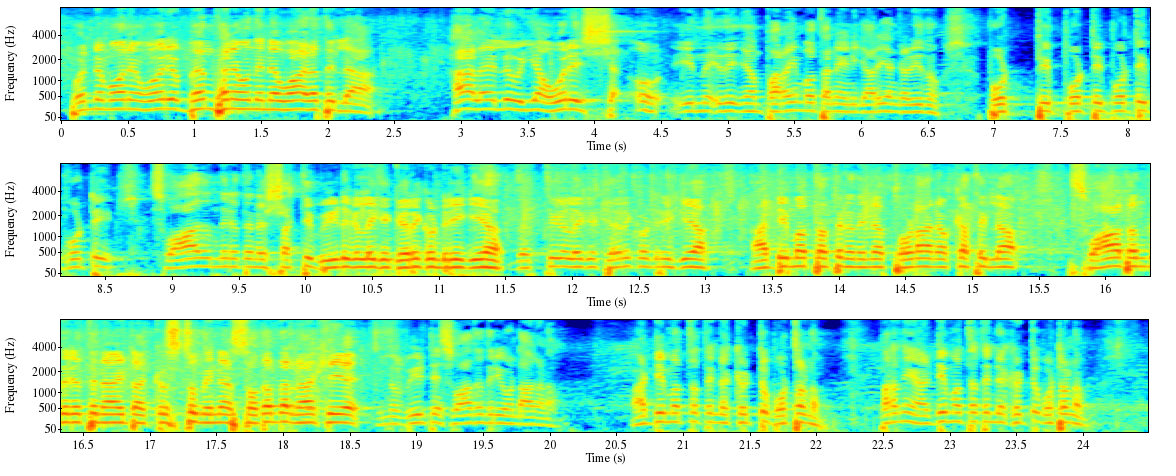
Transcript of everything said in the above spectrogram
പൊന്നു മോനെ ഒരു ബന്ധനവും നിന്നെ വാഴത്തില്ല. ഹാലൂയ്യ ഒരു ഇന്ന് ഇത് ഞാൻ പറയുമ്പോൾ തന്നെ എനിക്ക് അറിയാൻ കഴിയുന്നു. പൊട്ടി പൊട്ടി പൊട്ടി പൊട്ടി സ്വാതന്ത്ര്യത്തിന്റെ ശക്തി വീടുകളിലേക്ക് കയറിക്കൊണ്ടിരിക്കുക വ്യക്തികളിലേക്ക് കയറിക്കൊണ്ടിരിക്കുക അടിമത്തത്തിന് നിന്നെ തൊടാനൊക്കത്തില്ല സ്വാതന്ത്ര്യത്തിനായിട്ട് ക്രിസ്തു നിന്നെ സ്വതന്ത്രനാക്കിയേ. ഇന്ന് വീട്ടിൽ സ്വാതന്ത്ര്യം ഉണ്ടാകണം. അടിമത്തത്തിന്റെ കെട്ട് പൊട്ടണം. പറഞ്ഞ അടിമത്തത്തിന്റെ കെട്ട് പൊട്ടണം.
